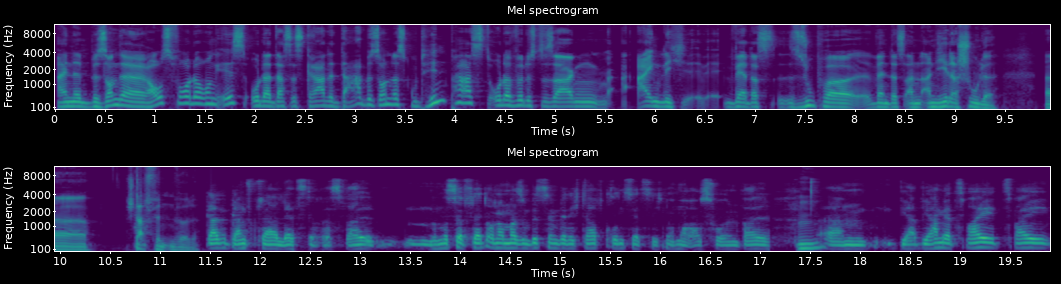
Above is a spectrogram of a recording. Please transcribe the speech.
eine besondere Herausforderung ist oder dass es gerade da besonders gut hinpasst? Oder würdest du sagen, eigentlich wäre das super, wenn das an, an jeder Schule äh, stattfinden würde? Ganz klar letzteres, weil man muss ja vielleicht auch noch mal so ein bisschen, wenn ich darf, grundsätzlich noch mal ausholen, weil mhm. ähm, wir, wir haben ja zwei, zwei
